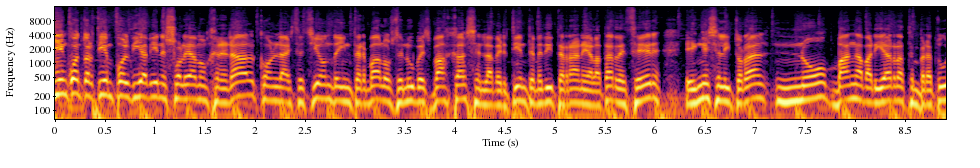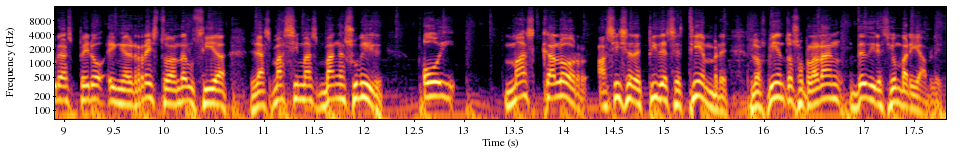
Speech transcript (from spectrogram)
Y en cuanto al tiempo, el día viene soleado en general, con la excepción de intervalos de nubes bajas en la vertiente mediterránea al atardecer. En ese litoral no van a variar las temperaturas, pero en el resto de Andalucía las máximas van a subir. Hoy más calor, así se despide septiembre. Los vientos soplarán de dirección variable.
